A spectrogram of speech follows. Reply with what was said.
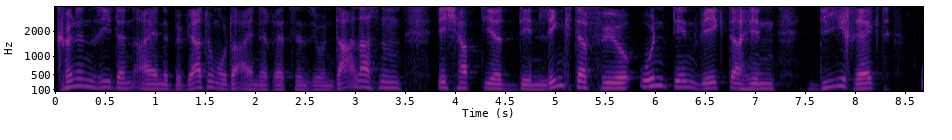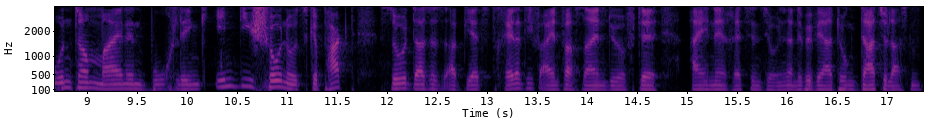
können Sie denn eine Bewertung oder eine Rezension dalassen? Ich habe dir den Link dafür und den Weg dahin direkt unter meinen Buchlink in die Shownotes gepackt, so dass es ab jetzt relativ einfach sein dürfte, eine Rezension, eine Bewertung dazulassen.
